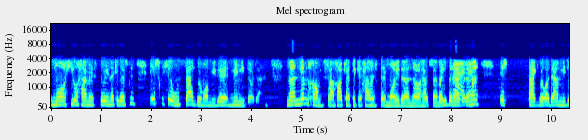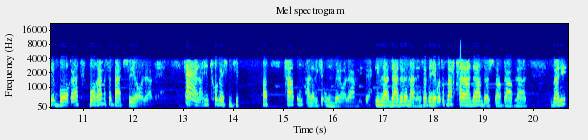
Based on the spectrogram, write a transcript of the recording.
ماهی و همستر اینا که داشتیم عشقی که اون سگ به ما میده نمی‌دادن. من نمی‌خوام تنها کسی که همستر ماهی دارن ناراحت شن ولی به نظر بله. من سگ به آدم میده واقعا واقعا مثل بچه آدمه. بله. علاقه تو بهش میشه هم اون علاقه که اون به آدم میده. این نظر منه. نسبت حیوانات من پرنده هم داشتم قبلا ولی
